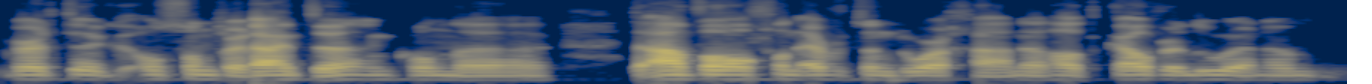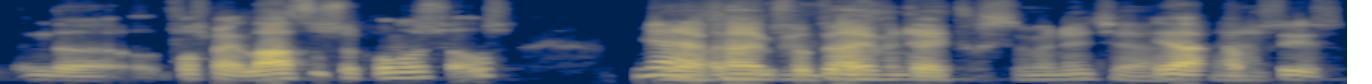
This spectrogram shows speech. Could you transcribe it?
werd, eh, ontstond er ruimte en kon eh, de aanval van Everton doorgaan. En had Calvert-Lewin hem in de, volgens mij, laatste seconde zelfs. Ja, Ja, had hij hem zo 95 e minuut, ja. Ja, ja. precies.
